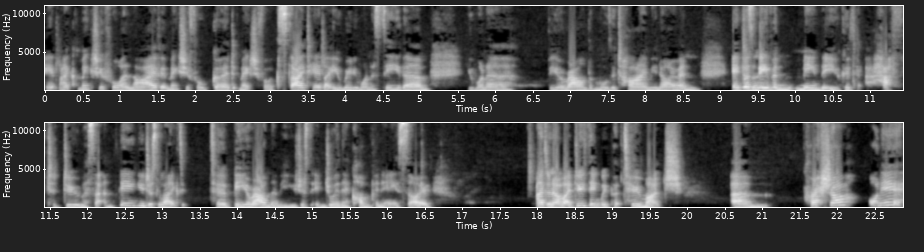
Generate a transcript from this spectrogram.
it like makes you feel alive it makes you feel good it makes you feel excited like you really want to see them you want to be around them all the time you know? And it doesn't even mean that you could have to do a certain thing you just like to, to be around them and you just enjoy their company. So I don't know I do think we put too much um, pressure on it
